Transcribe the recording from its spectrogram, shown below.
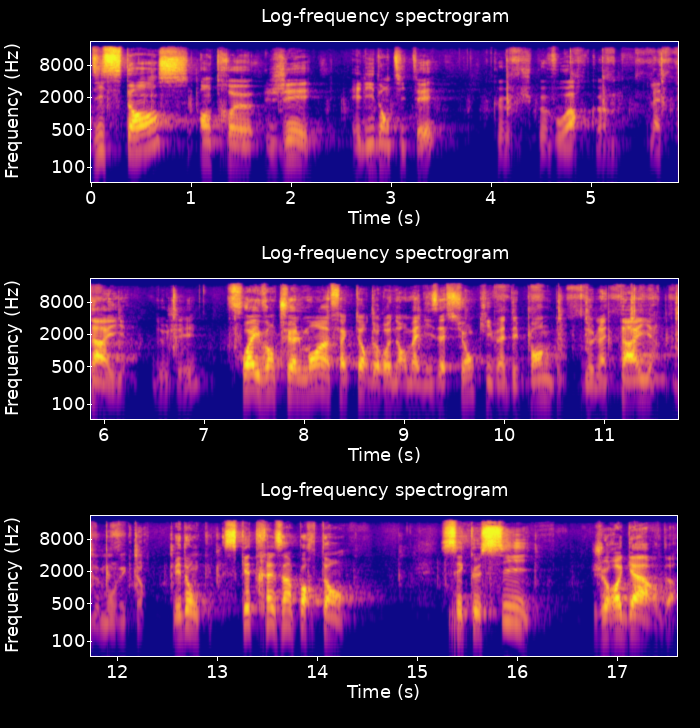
distance entre g et l'identité, que je peux voir comme la taille de g, fois éventuellement un facteur de renormalisation qui va dépendre de la taille de mon vecteur. Mais donc, ce qui est très important, c'est que si je regarde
